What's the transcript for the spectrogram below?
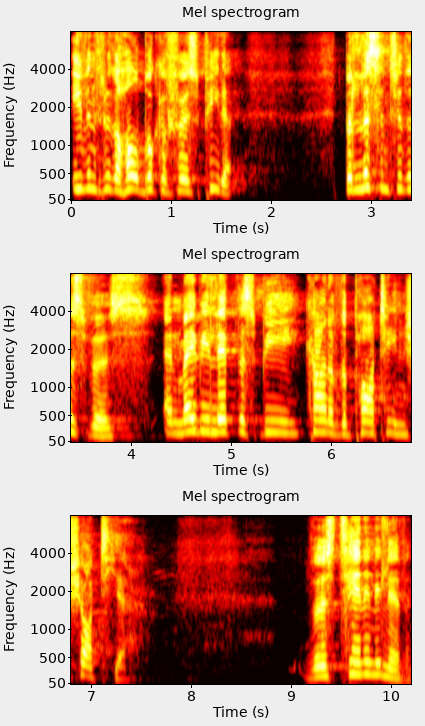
even through the whole book of First Peter. But listen to this verse, and maybe let this be kind of the parting shot here. verse 10 and 11.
